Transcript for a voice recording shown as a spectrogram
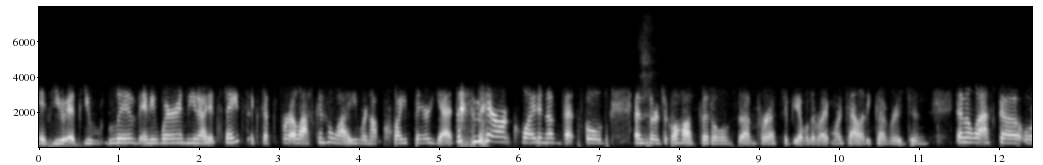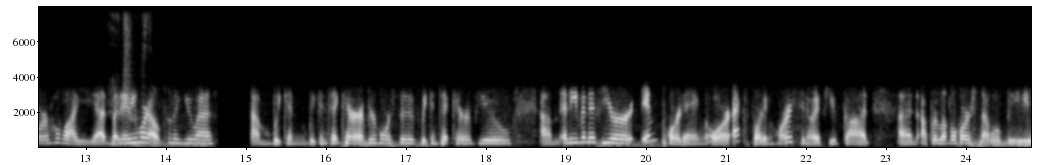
if you if you live anywhere in the United States, except for Alaska and Hawaii, we're not quite there yet. there aren't quite enough vet schools and surgical hospitals um, for us to be able to write mortality coverage in in Alaska or Hawaii yet. But anywhere else in the U.S. Um, we can we can take care of your horses. We can take care of you, um, and even if you're importing or exporting horse, you know, if you've got an upper level horse that will be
